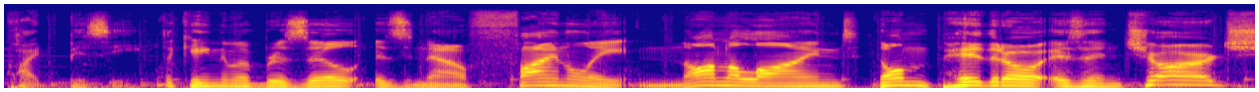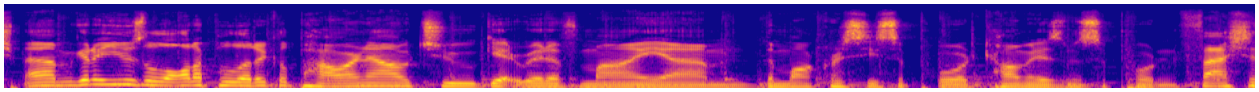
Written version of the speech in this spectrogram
quite busy. The Kingdom of Brazil is now finally non-aligned. Don Pedro is in charge. I'm gonna use a lot of political power now to get rid of my um, democracy support, communism support, and fascism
